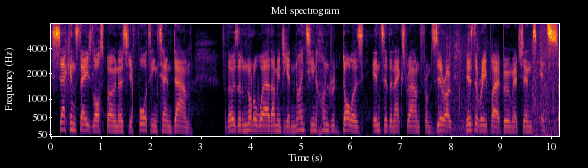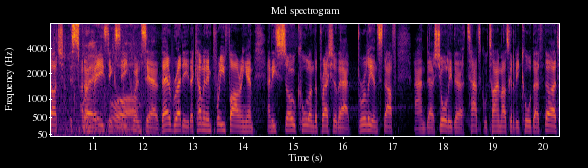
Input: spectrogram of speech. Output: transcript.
Second stage loss bonus. You're 14-10 down. For those that are not aware, that means you get $1,900 into the next round from zero. Here's the replay of Boomich, and it's such an amazing sequence here. They're ready. They're coming in pre-firing him, and he's so cool under pressure there. Brilliant stuff. And uh, surely the tactical timeout's going to be called their third.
